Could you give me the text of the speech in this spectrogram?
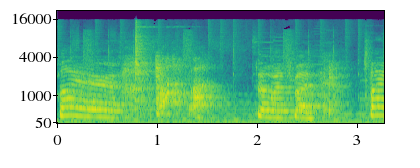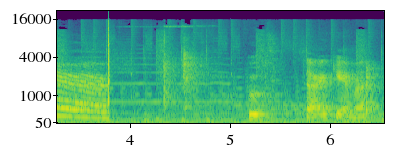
Fire! so much fun. Fire! Oops, sorry camera.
